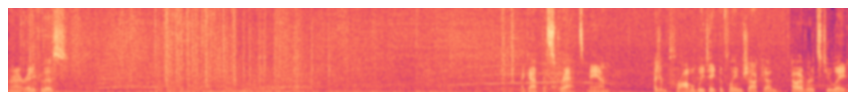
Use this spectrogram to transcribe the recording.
Alright, ready for this? Got the strats, man. I should probably take the flame shotgun. However, it's too late.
